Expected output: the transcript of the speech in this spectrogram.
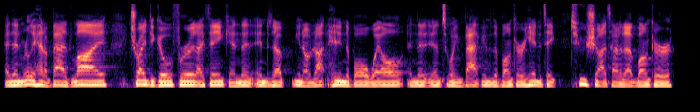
and then really had a bad lie. Tried to go for it, I think, and then ended up you know not hitting the ball well, and then ends going back into the bunker. He had to take two shots out of that bunker.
